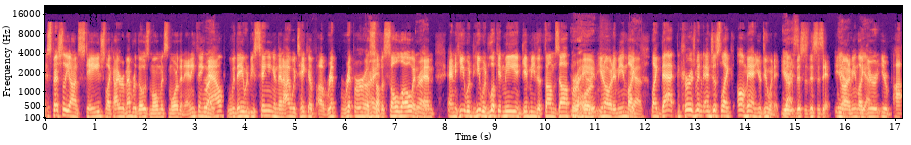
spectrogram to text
especially on stage. Like I remember those moments more than anything. Right. Now where they would be singing, and then I would take a, a rip ripper of- Right. of a solo, and Right. and and he would he would look at me and give me the thumbs up, or, or you know what I mean? Like Yeah. like that encouragement, and just like oh man, you're doing it. You're, Yes. This is this is it. You Yeah. know what I mean? Like Yeah. you're you're I,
